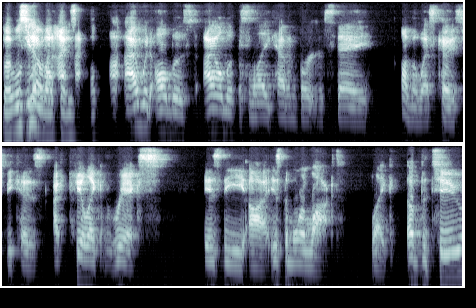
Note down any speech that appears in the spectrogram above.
But we'll see you how it all plays I, I, I would almost, I almost like having Burton stay on the West Coast because I feel like Ricks is the uh, is the more locked. Like of the two,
